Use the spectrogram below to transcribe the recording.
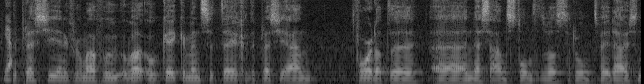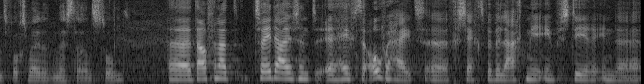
ja. depressie. En ik vroeg me af, hoe, hoe, hoe, keken mensen tegen depressie aan voordat de uh, Nesta aan stond? Het was rond 2000 volgens mij dat de Nesta aan stond. Uh, nou, vanuit 2000 heeft de overheid gezegd... we willen eigenlijk meer investeren in de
